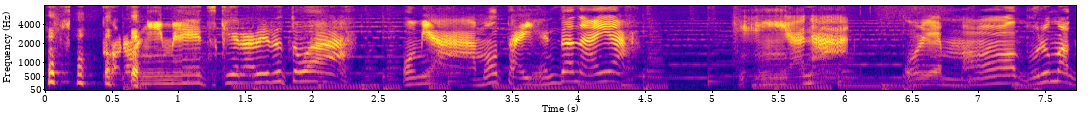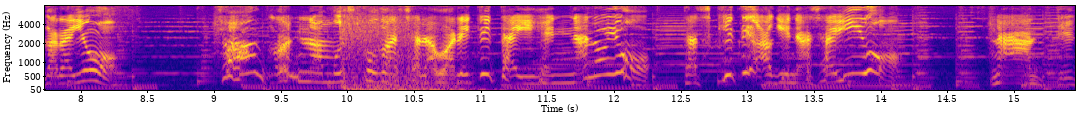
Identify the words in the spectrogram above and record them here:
心に目つけられるとはおみゃーも大変だないや。いやな。俺もうブルマからよ。そんな息子がさらわれて大変なのよ助けてあげなさいよ。なんて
